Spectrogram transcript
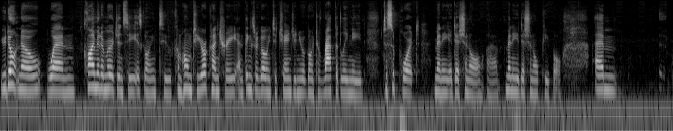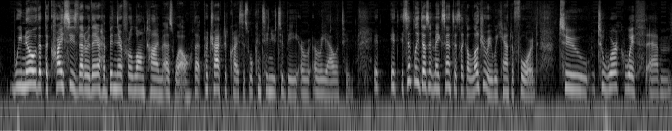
You don't know when climate emergency is going to come home to your country and things are going to change and you're going to rapidly need to support many additional, um, many additional people. Um, we know that the crises that are there have been there for a long time as well. That protracted crisis will continue to be a, a reality. It, it, it, simply doesn't make sense. It's like a luxury we can't afford to to work with um,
